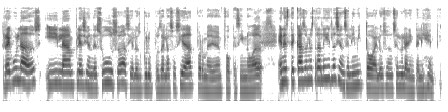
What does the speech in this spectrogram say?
regulados y la ampliación de su uso hacia los grupos de la sociedad por medio de enfoques innovador. En este caso, nuestra legislación se limitó al uso de un celular inteligente.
